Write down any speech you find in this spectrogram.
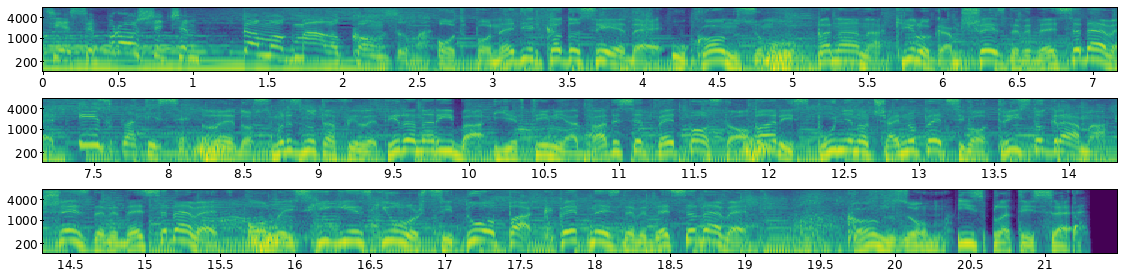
akcije se prošećem do mog malog konzuma. Od ponedjeljka do srijede u konzumu banana kilogram 6,99. Isplati se. Ledo smrznuta filetirana riba jeftinija 25%. Bar ispunjeno čajno pecivo 300 grama 6,99. Always higijenski ulošci duo pak 15,99. Konzum. Isplati se.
